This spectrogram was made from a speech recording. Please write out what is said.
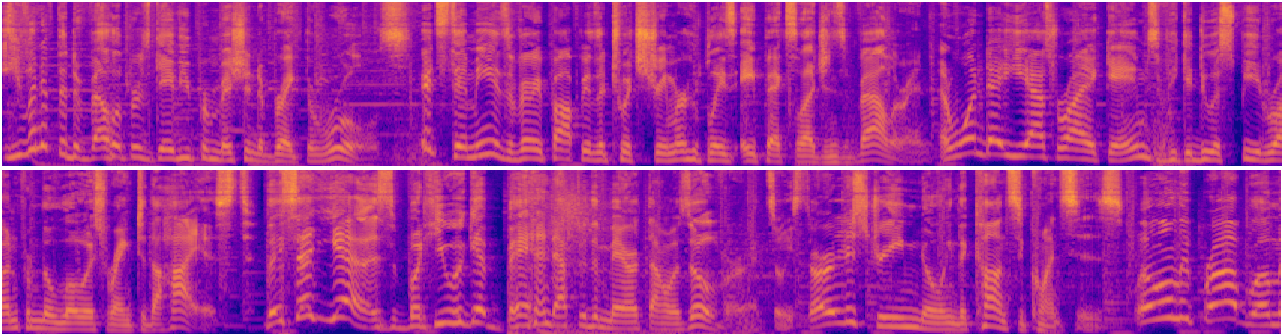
even if the developers gave you permission to break the rules. iiTzTimmy is a very popular Twitch streamer who plays Apex Legends and Valorant, and one day he asked Riot Games if he could do a speed run from the lowest rank to the highest. They said yes, but he would get banned after the marathon was over, and so he started his stream knowing the consequences. Well, only problem,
